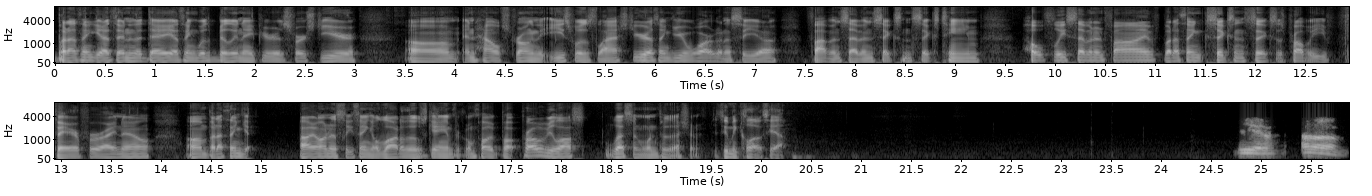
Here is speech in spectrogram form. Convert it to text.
But I think at the end of the day, I think with Billy Napier his first year, um, and how strong the East was last year, I think you are going to see a five and seven, six and six team. Hopefully seven and five, but I think six and six is probably fair for right now. Um, but I think I honestly think a lot of those games are going to probably probably be lost less than one possession. It's gonna be close. Yeah. Yeah. Um.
